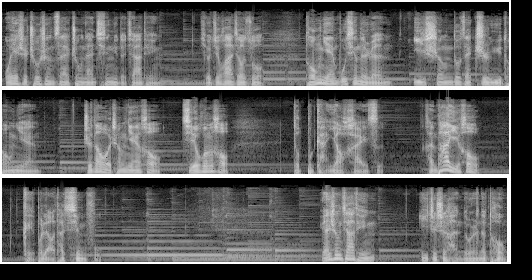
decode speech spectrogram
我也是出生在重男轻女的家庭，有句话叫做。”童年不幸的人，一生都在治愈童年，直到我成年后、结婚后，都不敢要孩子，很怕以后给不了他幸福。原生家庭一直是很多人的痛，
